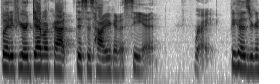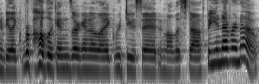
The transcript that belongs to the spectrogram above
but if you're a Democrat, this is how you're gonna see it Right. because you're gonna be like Republicans are gonna like reduce it and all this stuff, but you never know.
